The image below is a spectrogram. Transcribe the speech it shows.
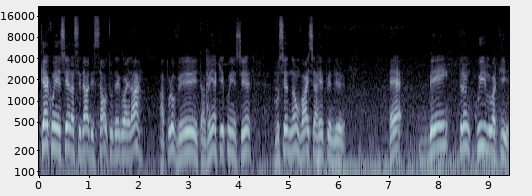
Quer conhecer a cidade de Salto de Guairá? Aproveita, vem aqui conhecer, você não vai se arrepender. É bem tranquilo aqui,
